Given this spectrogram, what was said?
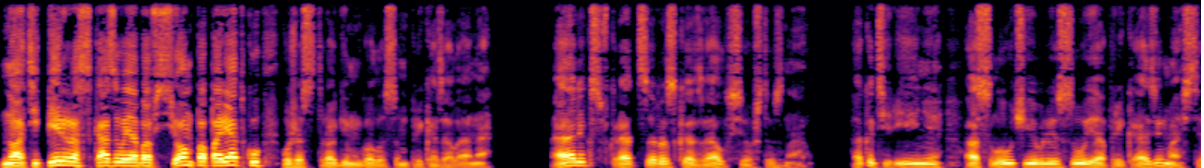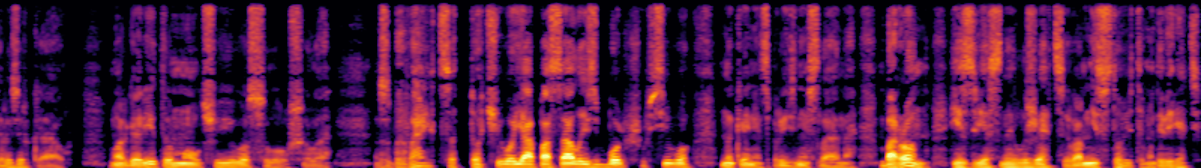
ну а теперь рассказывай обо всем по порядку», — уже строгим голосом приказала она. Алекс вкратце рассказал все, что знал. О Катерине, о случае в лесу и о приказе мастера зеркал. Маргарита молча его слушала. «Сбывается то, чего я опасалась больше всего», — наконец произнесла она. «Барон — известный лжец, и вам не стоит ему доверять.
